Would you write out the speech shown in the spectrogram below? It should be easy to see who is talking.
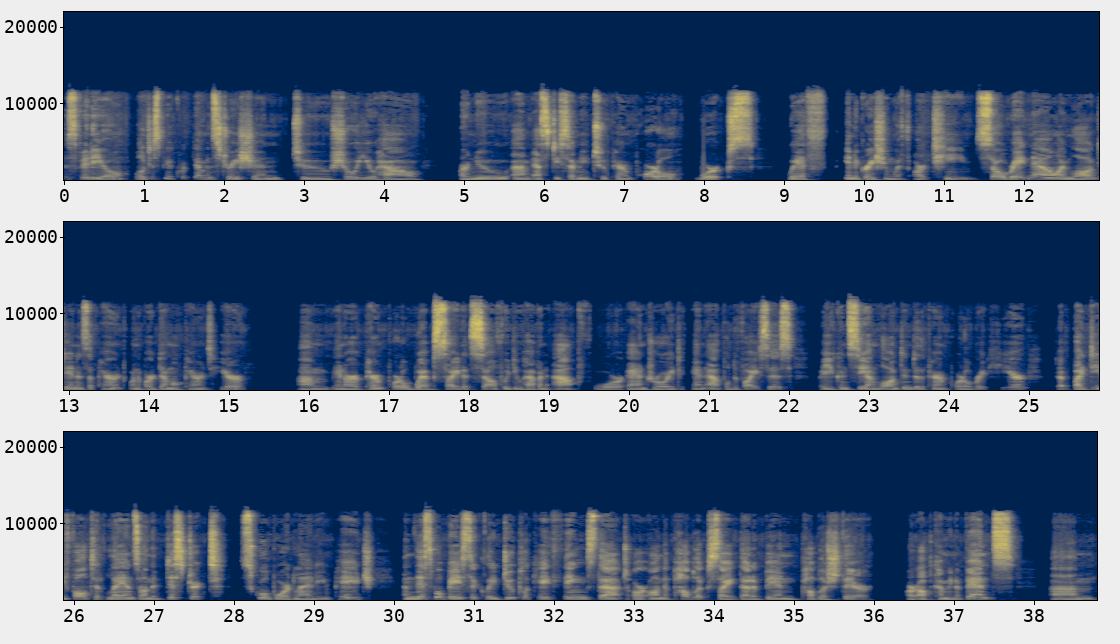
Speaker 1: This video will just be a quick demonstration to show you how our new um, SD72 parent portal works with integration with our team. So right now I'm logged in as a parent, one of our demo parents here. Um, in our parent portal website itself, we do have an app for Android and Apple devices, but you can see I'm logged into the parent portal right here. By default, it lands on the district school board landing page. And this will basically duplicate things that are on the public site that have been published there. Our upcoming events. Um,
